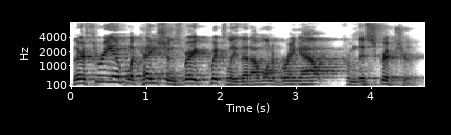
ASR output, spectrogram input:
There are three implications very quickly that I want to bring out from this scripture.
